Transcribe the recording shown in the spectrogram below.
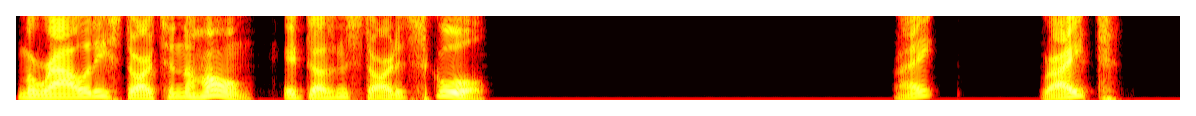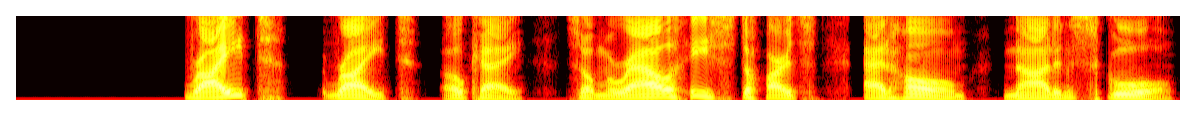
Morality starts in the home, it doesn't start at school. Right? Right? Right? Right. Okay. So morality starts at home, not in school.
